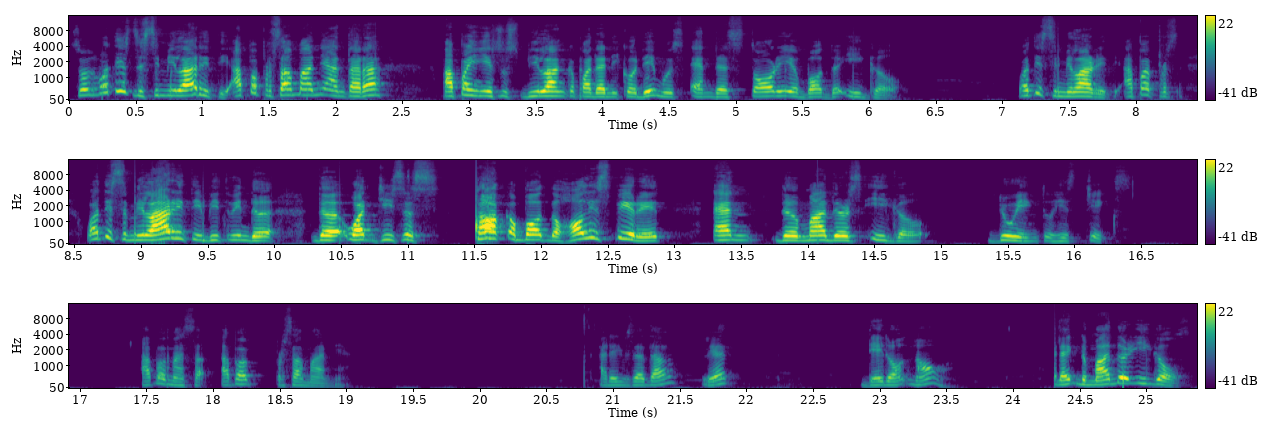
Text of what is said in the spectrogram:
So what is the similarity? Apa persamaannya antara apa yang Yesus bilang kepada Nicodemus and the story about the eagle. What is similarity? Apa what is similarity between the the what Jesus talk about the Holy Spirit and the mother's eagle doing to his chicks? Apa masa apa persamaannya? Ada yang bisa tahu? Lihat. They don't know. Like the mother eagles,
